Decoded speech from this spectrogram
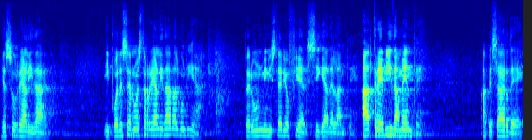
Es su realidad. Y puede ser nuestra realidad algún día. Pero un ministerio fiel sigue adelante, atrevidamente, a pesar de,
